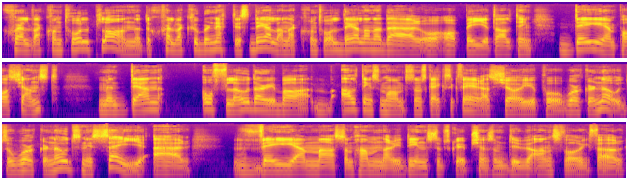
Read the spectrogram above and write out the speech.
själva kontrollplanet och själva Kubernetes-delarna, kontrolldelarna där och API och allting, det är en PAS-tjänst. Men den offloadar ju bara, allting som, har, som ska exekveras kör ju på worker nodes och worker nodesen i sig är VM som hamnar i din subscription som du är ansvarig för.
